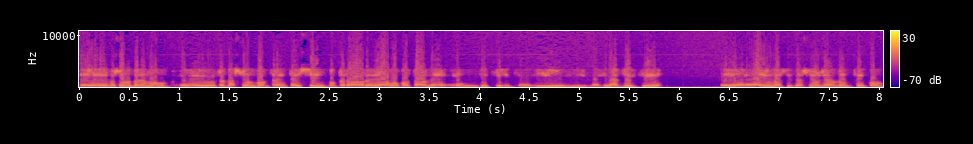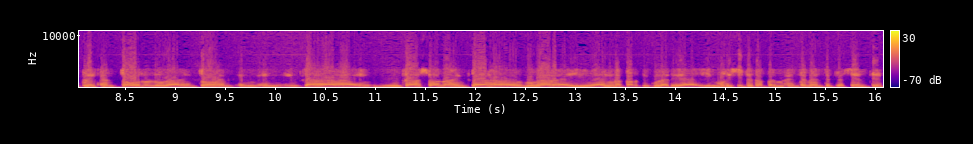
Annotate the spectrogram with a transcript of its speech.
Eh, nosotros tenemos eh, relación con 35 operadores de agua potable en distrito, y imagínate que eh, hay una situación realmente compleja en todos los lugares, en, todo, en, cada, zona, en cada lugar hay, una particularidad y el municipio está permanentemente presente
